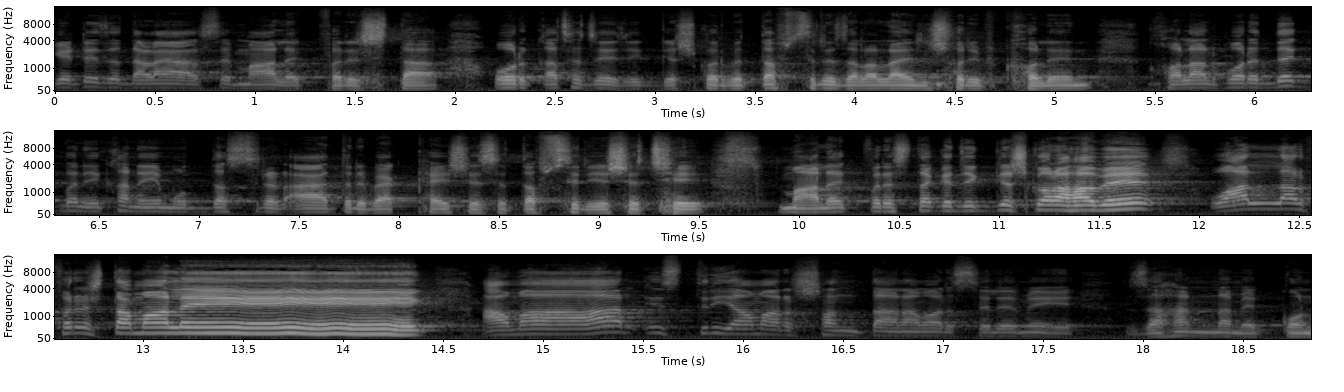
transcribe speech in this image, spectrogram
গেটে যে দাঁড়ায় আছে মালিক ফেরিস্তা ওর কাছে যে জিজ্ঞেস করবে, তাফসিরে জালালাইন শরীফ খোলেন? খোলার পরে দেখবেন এখানে মুদাসিরের আয়াতের ব্যাখ্যা এসেছে, তাফসির এসেছে। মালিক ফেরিস্তাকে জিজ্ঞেস করা হবে, ও আল্লাহর ফেরিস্তা মালিক, আমার স্ত্রী আমার সন্তান, আমার ছেলে মেয়ে জাহান নামে কোন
